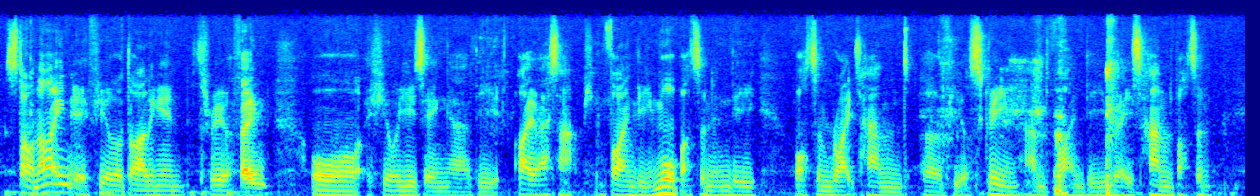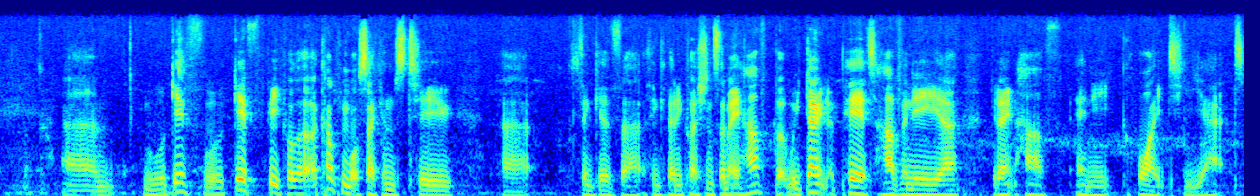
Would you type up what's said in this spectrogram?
star 9 if you're dialing in through a phone, or if you're using uh, the iOS app, you can find the More button in the bottom right hand of your screen and find the Raise Hand button. Um, we'll give we'll give people a, a couple more seconds to uh, think of uh, think of any questions they may have, but we don't appear to have any. Uh, we don't have any quite yet.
